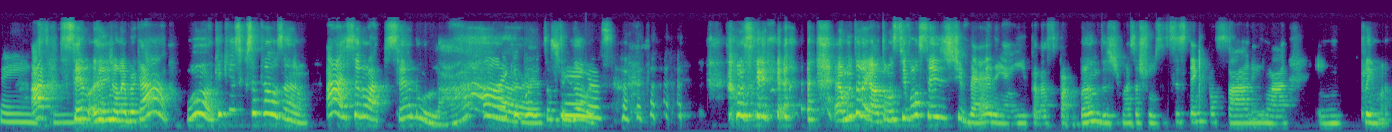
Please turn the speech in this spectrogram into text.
Sim, ah. Celu... a gente lembra que, ah, o que, que é isso que você está usando? Ah, é celular. Celular? Ai, que bonitinho. Então, assim, é muito legal. Então, se vocês estiverem aí pelas bandas de Massachusetts, vocês têm que passarem lá em Plymouth,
